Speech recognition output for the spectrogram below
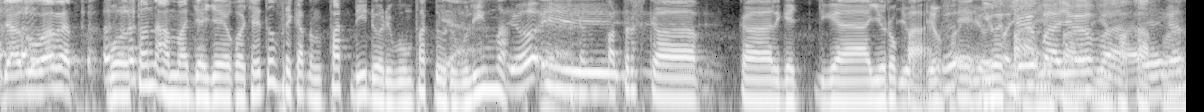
jago banget Bolton sama Jajaya Kocha itu peringkat 4 di 2004 2005. Yoi. Peringkat 4 terus ke ke Liga, Liga Eropa. UEFA, Eh, UEFA. UEFA, UEFA, Cup, ya kan.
